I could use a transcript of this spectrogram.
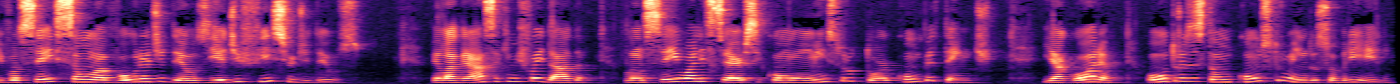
e vocês são lavoura de Deus e edifício de Deus. Pela graça que me foi dada, lancei o alicerce como um instrutor competente, e agora outros estão construindo sobre ele.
